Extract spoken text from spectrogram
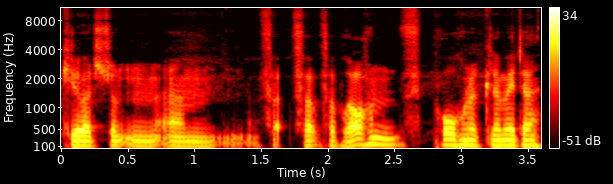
Kilowattstunden ähm, ver, ver, verbrauchen pro 100 Kilometer.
